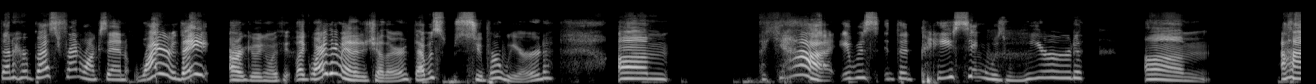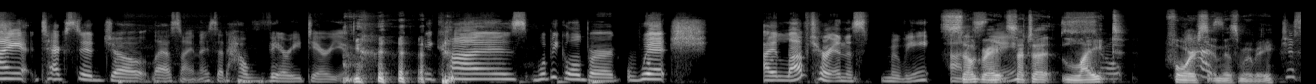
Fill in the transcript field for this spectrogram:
Then her best friend walks in. Why are they arguing with you? Like, why are they mad at each other? That was super weird. Um, yeah, it was the pacing was weird. Um I texted Joe last night and I said, How very dare you? because Whoopi Goldberg, which I loved her in this movie. so great. Such a light So- force Yes. in this movie. just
